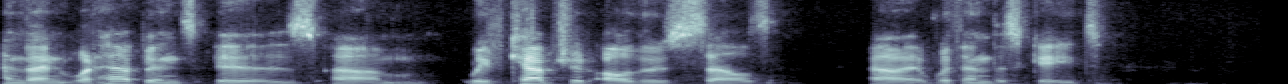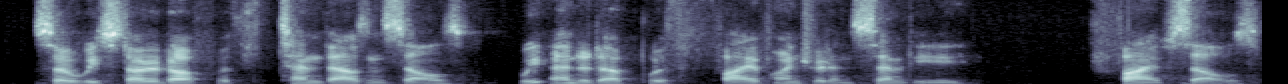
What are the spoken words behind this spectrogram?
And then what happens is um, we've captured all those cells uh, within this gate. So we started off with 10,000 cells. We ended up with 575 cells.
